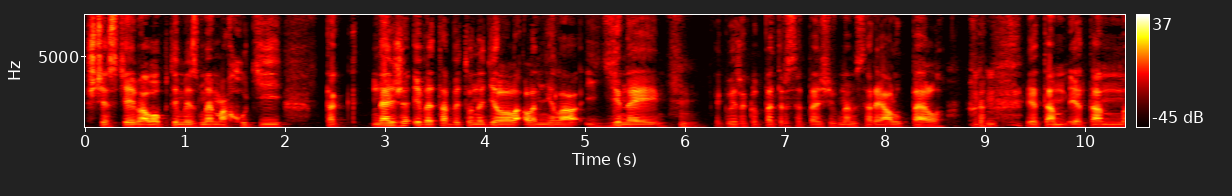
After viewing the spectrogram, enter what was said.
štěstím a optimismem a chutí, tak ne, že Iveta by to nedělala, ale měla jiný, hm, jak by řekl Petr Sepeš v mém seriálu Pel. Mm-hmm. je, tam, je, tam,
